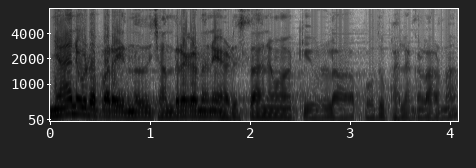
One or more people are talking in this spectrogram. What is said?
ഞാനിവിടെ പറയുന്നത് ചന്ദ്രഗണനെ അടിസ്ഥാനമാക്കിയുള്ള പൊതുഫലങ്ങളാണ്.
